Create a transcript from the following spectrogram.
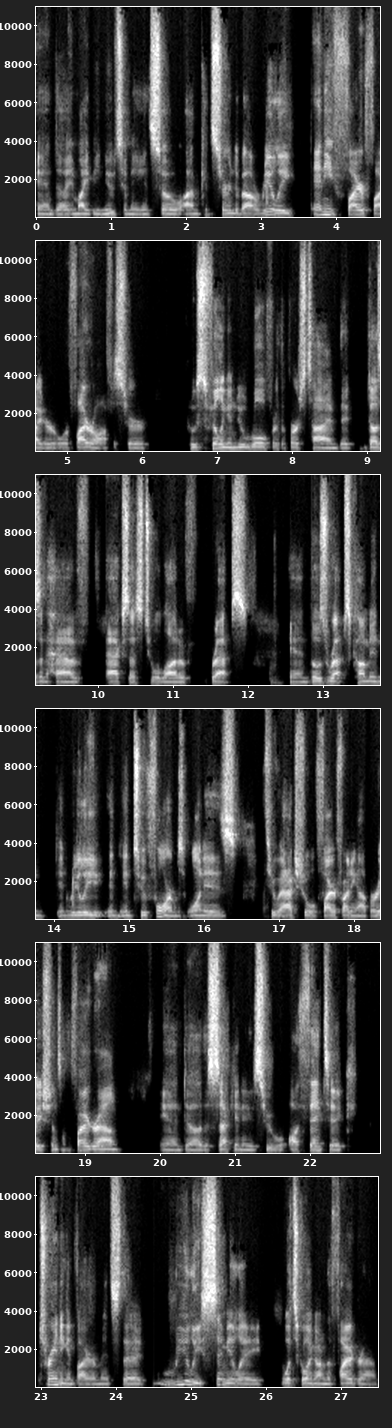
And uh, it might be new to me. And so I'm concerned about really any firefighter or fire officer who's filling a new role for the first time that doesn't have access to a lot of reps. And those reps come in, in really in, in two forms. One is through actual firefighting operations on the fire ground. And uh, the second is through authentic training environments that really simulate what's going on in the fire ground.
